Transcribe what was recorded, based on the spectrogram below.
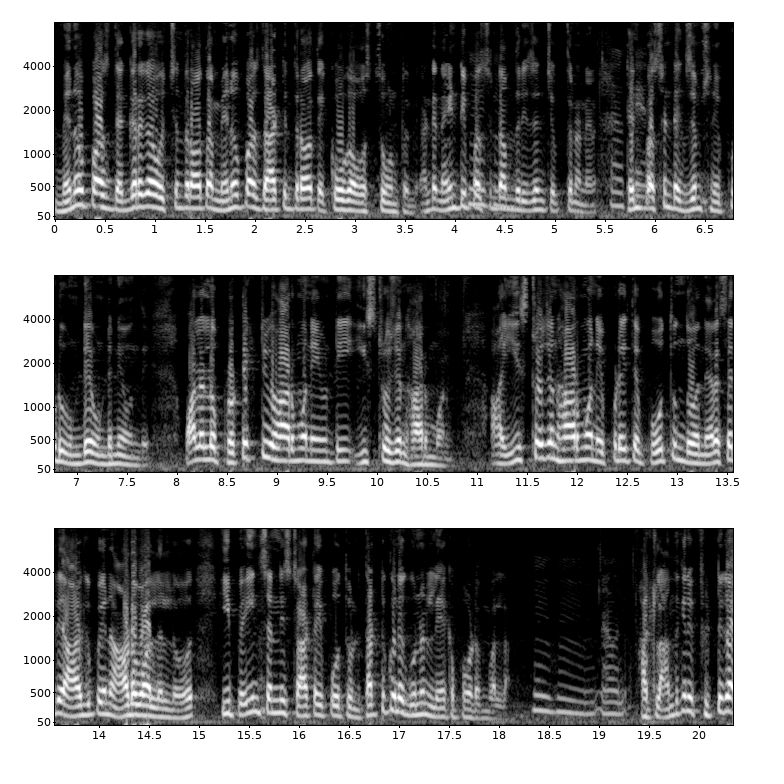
మెనోపాస్ దగ్గరగా వచ్చిన తర్వాత మెనోపాస్ దాటిన తర్వాత ఎక్కువగా వస్తూ ఉంటుంది. అంటే ninety percent of the reason చెప్తున్నాను నేను. టెన్ పర్సెంట్ ఎగ్జామ్షన్ ఎప్పుడు ఉండే ఉండనే ఉంది. వాళ్ళలో ప్రొటెక్టివ్ హార్మోన్ ఏమిటి? ఈస్ట్రోజన్ హార్మోన్ ఆ ఈస్ట్రోజన్ హార్మోన్ ఎప్పుడైతే పోతుందో నెలసరి ఆగిపోయిన ఆడవాళ్ళల్లో ఈ పెయిన్స్ అన్ని స్టార్ట్ అయిపోతుంది తట్టుకునే గుణం లేకపోవడం వల్ల. అట్లా అందుకని ఫిట్గా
